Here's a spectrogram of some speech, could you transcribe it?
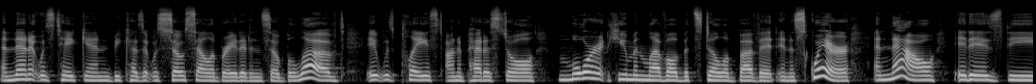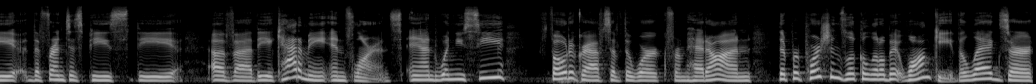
And then it was taken because it was so celebrated and so beloved, it was placed on a pedestal more at human level, but still above it in a square. And now it is the the frontispiece, the of uh, the Academy in Florence. And when you see photographs of the work from head on, the proportions look a little bit wonky. The legs are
